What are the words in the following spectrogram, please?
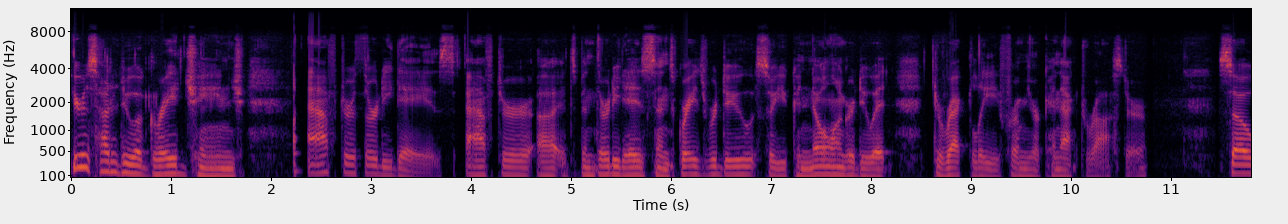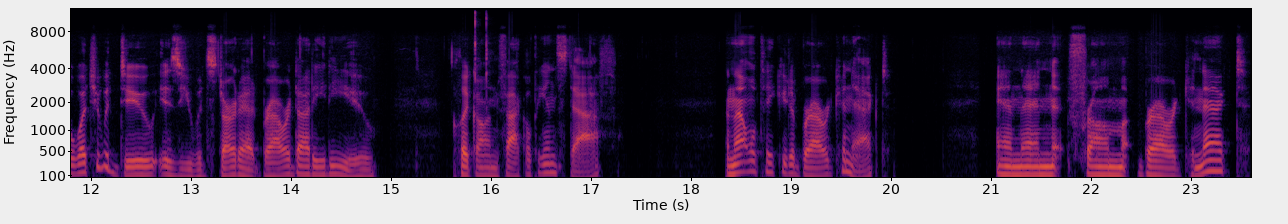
Here's how to do a grade change after 30 days, after uh, it's been 30 days since grades were due, so you can no longer do it directly from your Connect roster. So what you would do is you would start at broward.edu, click on Faculty and Staff, and that will take you to Broward Connect. And then from Broward Connect,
